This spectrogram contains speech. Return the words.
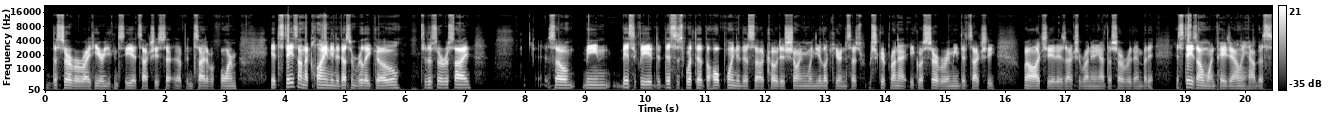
the server right here. You can see it's actually set up inside of a form. It stays on the client and it doesn't really go to the server side. So, I mean, basically, this is what the, the whole point of this uh, code is showing when you look here and it says script run at equals server. I mean, it's actually, well, actually, it is actually running at the server then, but it, it stays on one page. I only have this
